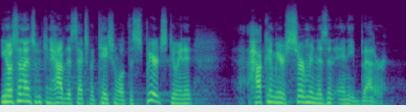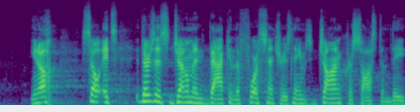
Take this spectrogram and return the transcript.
You know, sometimes we can have this expectation well, if the Spirit's doing it, how come your sermon isn't any better? You know? So it's, there's this gentleman back in the fourth century. His name's John Chrysostom. They,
